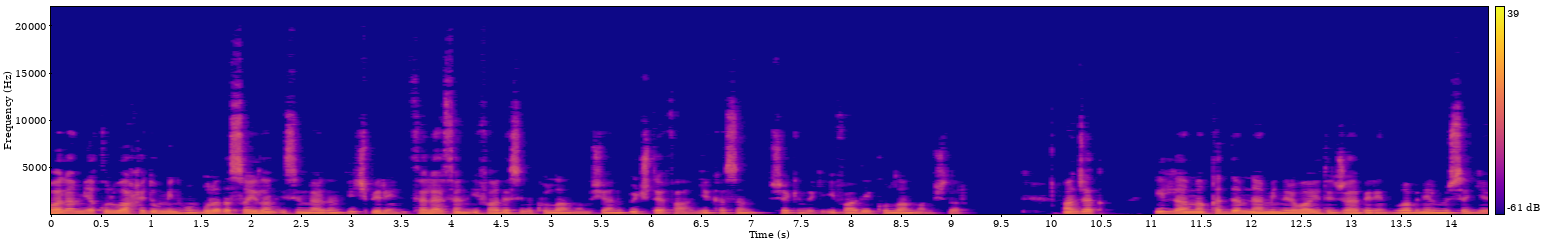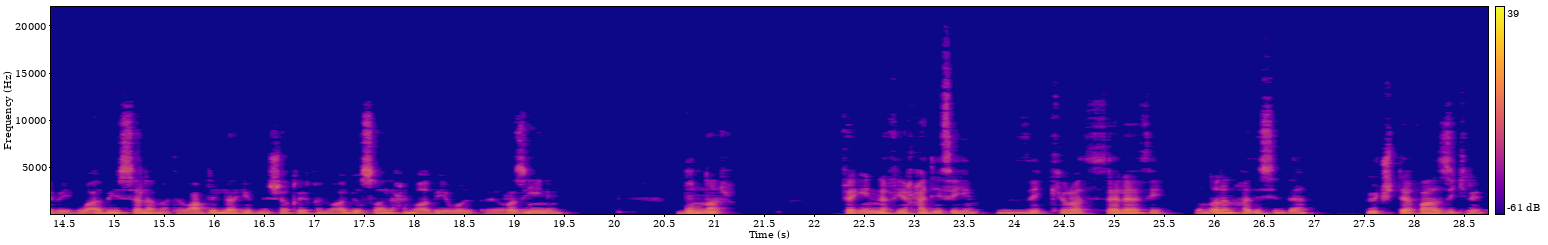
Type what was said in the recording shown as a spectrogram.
وَلَمْ يَقُلْ وَاحِدٌ minhum. Burada sayılan isimlerden hiçbiri thelâsen ifadesini kullanmamış. Yani üç defa yıkasın şeklindeki ifadeyi kullanmamışlar. Ancak illa ma qaddamna min rivayeti Cabir'in ve ibnil Müseyyebi ve Abi Selamete ve Abdullah ibn Şakik'in ve Abi Salih'in ve Abi Razinin bunlar fe inne fi hadisihim zikra thelâthi. Bunların hadisinde üç defa zikri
